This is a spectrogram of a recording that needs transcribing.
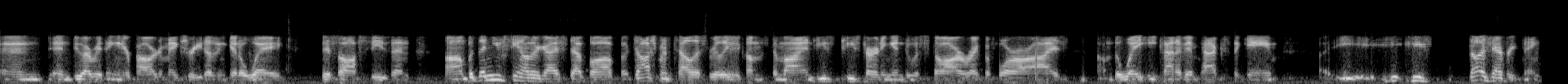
and and do everything in your power to make sure he doesn't get away this off season. Um, but then you've seen other guys step up. But Josh Metellus really comes to mind. He's he's turning into a star right before our eyes. Um, the way he kind of impacts the game, uh, he, he he does everything.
